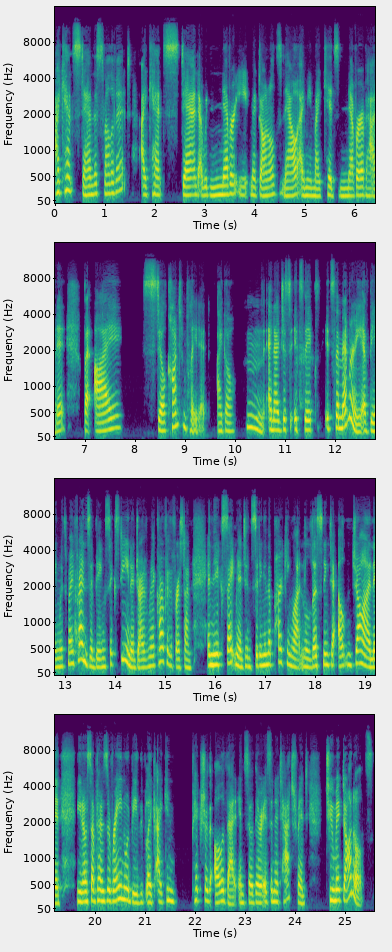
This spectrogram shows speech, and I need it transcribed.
I can't stand the smell of it. I can't stand, I would never eat McDonald's now. I mean, my kids never have had it, but I still contemplate it. I go, hmm and i just it's the it's the memory of being with my friends and being 16 and driving my car for the first time and the excitement and sitting in the parking lot and listening to elton john and you know sometimes the rain would be like i can picture all of that and so there is an attachment to mcdonald's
